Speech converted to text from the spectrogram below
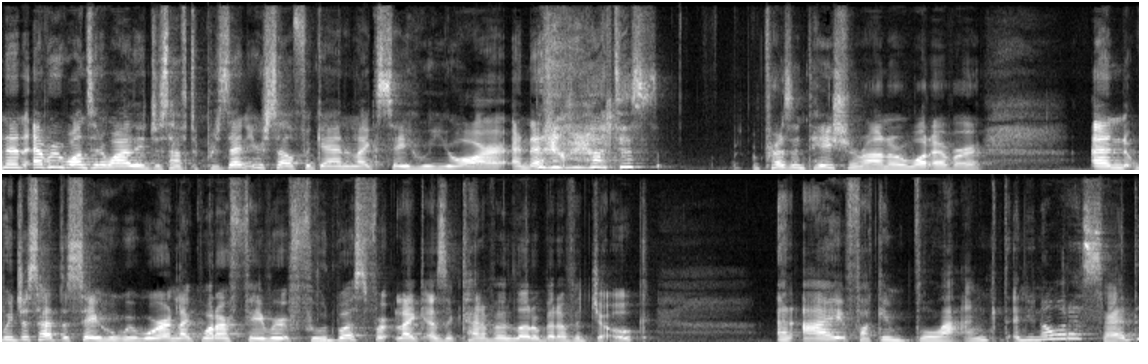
and then every once in a while you just have to present yourself again and like say who you are. And then we had this presentation round or whatever. And we just had to say who we were and like what our favorite food was for like as a kind of a little bit of a joke. And i fucking blanked. And you know what i said?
